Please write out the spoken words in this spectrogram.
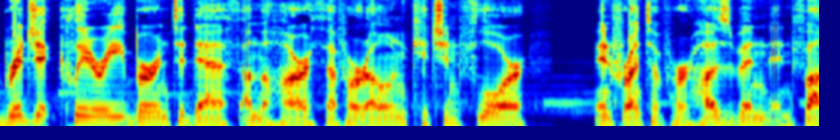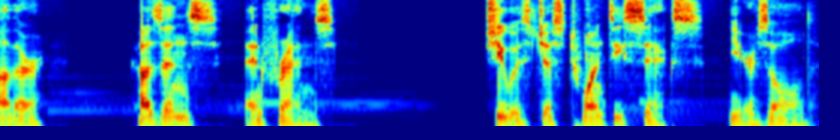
Bridget Cleary burned to death on the hearth of her own kitchen floor in front of her husband and father, cousins, and friends. She was just 26 years old.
